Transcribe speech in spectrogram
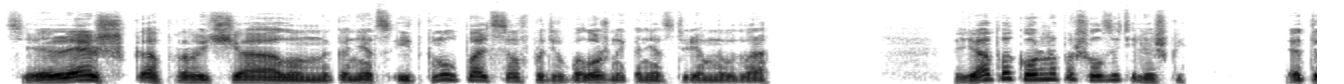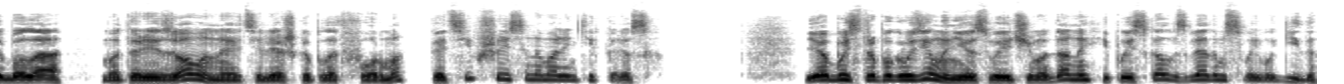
«Тележка!» — прорычал он, наконец, и ткнул пальцем в противоположный конец тюремного двора. Я покорно пошел за тележкой. Это была моторизованная тележка-платформа, катившаяся на маленьких колесах. Я быстро погрузил на нее свои чемоданы и поискал взглядом своего гида.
